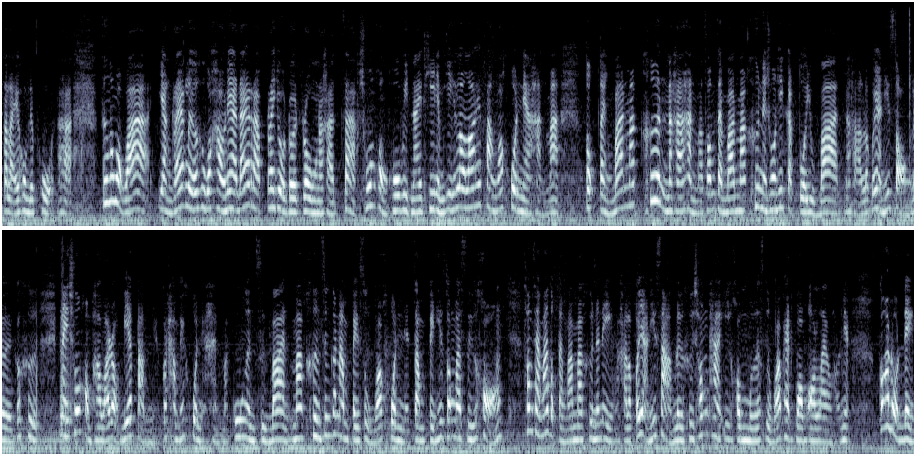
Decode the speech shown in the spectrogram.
สไลด์ Home Depot นะคะ ซึ่งต้องบอกว่าอย่างแรกเลยก็คือว่าเขาเนี่ยได้รับประโยชน์โดยตรงนะคะ จากช่วงของโควิด -19 เนี่ยเมื่อกี้ที่เราเล่าให้ฟังว่าคนเนี่ยหันมาตกแต่งบ้านมากขึ้นนะคะ หันมาซ่อมแซมบ้านมากขึ้นในช่วงที่กักตัวอยู่บ้านนะคะ แล้วก็อย่างที่สองเลยก็คือในช่วงของภาวะดอกเบี้ยต่ำเนี่ยก็ทำให้คนเนี่ยหันมากู้เงินซื้อบ้านมากขึ้น ซึ่งก็นำไปสู่ว่าคนเนี่ยจำเป็นที่ต้องมาซื้อของซ่อมแซมบ้านตกแต่งบ้านมากขึ้นนั่นเองนะคะแล้วก็อย่างที่สามเลยคือช่องทางอีคอมเมิร์ซหรือว่าแพลตฟอร์มออนไลน์ของเขาเนี่ยก็โดดเด่น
